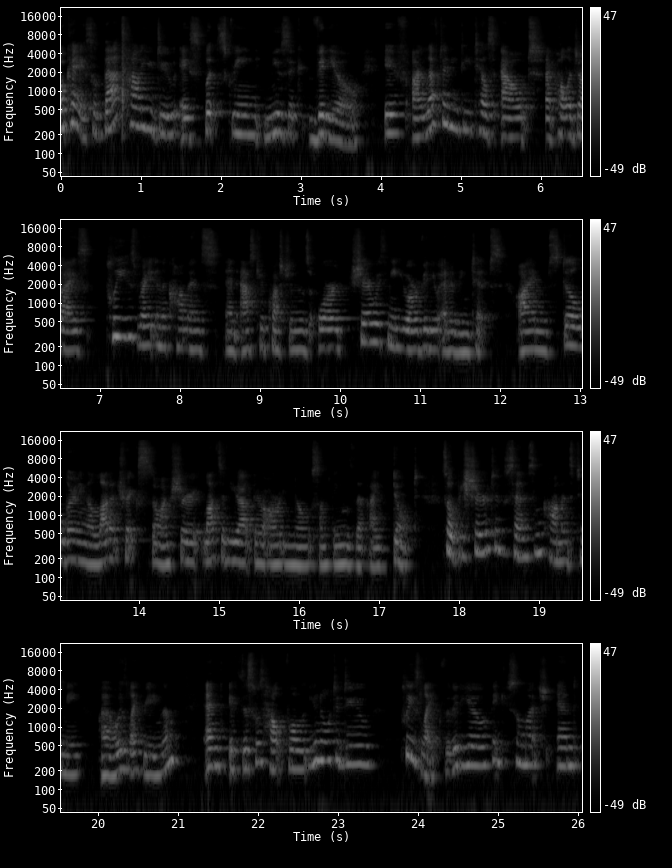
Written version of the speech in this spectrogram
Okay, so that's how you do a split screen music video. If I left any details out, I apologize. Please write in the comments and ask your questions or share with me your video editing tips. I'm still learning a lot of tricks, so I'm sure lots of you out there already know some things that I don't. So be sure to send some comments to me. I always like reading them. And if this was helpful, you know what to do. Please like the video. Thank you so much. And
